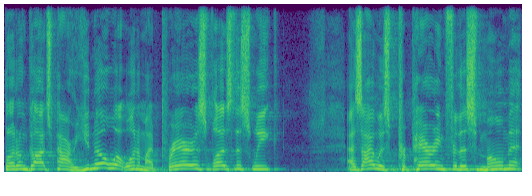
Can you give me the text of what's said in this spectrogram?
But on God's power. You know what one of my prayers was this week? As I was preparing for this moment,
